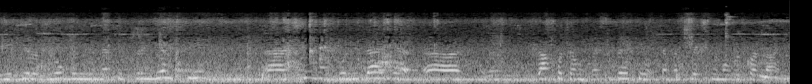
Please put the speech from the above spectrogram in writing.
які розроблені на підприємстві, е, що відповідає е, заходам безпеки та безпечному виконанню.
